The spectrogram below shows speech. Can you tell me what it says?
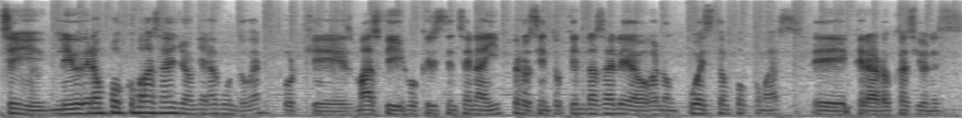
Sí, libera un poco más a De Jong y a Gundogan porque es más fijo Christensen ahí, pero siento que en la salida de balón cuesta un poco más eh, crear ocasiones.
